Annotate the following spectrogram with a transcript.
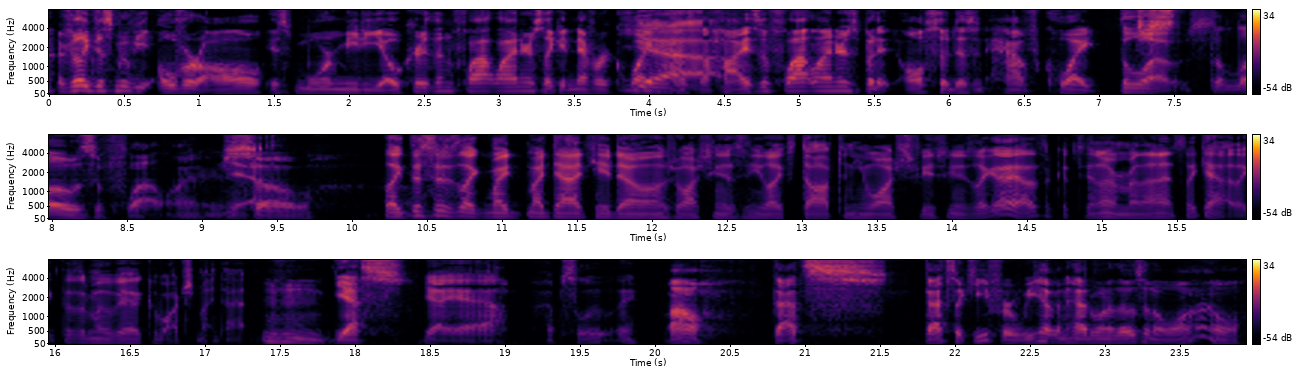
I feel like this movie overall is more mediocre than Flatliners. Like it never quite has the highs of Flatliners, but it also doesn't have quite The lows. The lows of Flatliners. Yeah. So Like this is like my my dad came down and was watching this and he like stopped and he watched a few scenes. He's like, oh, yeah, that's a good scene. I remember that. It's like, yeah, like this is a movie I could watch with my dad. Mm-hmm. yes, yeah, yeah, yeah, absolutely. Wow, that's that's a Kiefer. We haven't had one of those in a while.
